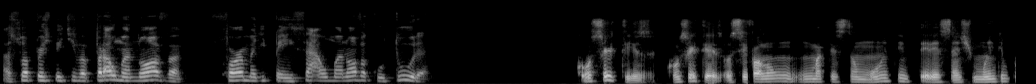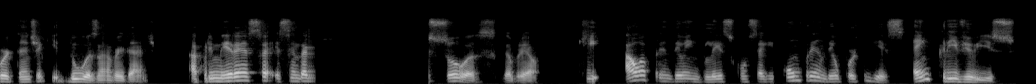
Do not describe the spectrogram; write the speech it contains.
a sua perspectiva para uma nova forma de pensar, uma nova cultura? Com certeza, com certeza. Você falou um, uma questão muito interessante, muito importante aqui, duas, na verdade. A primeira é essa, essa pessoas, Gabriel, que ao aprender o inglês consegue compreender o português. É incrível isso,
